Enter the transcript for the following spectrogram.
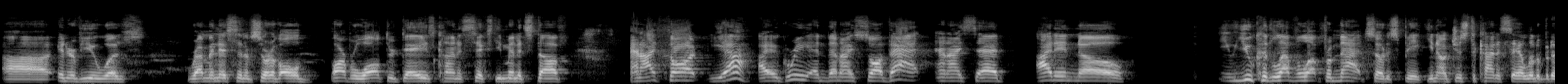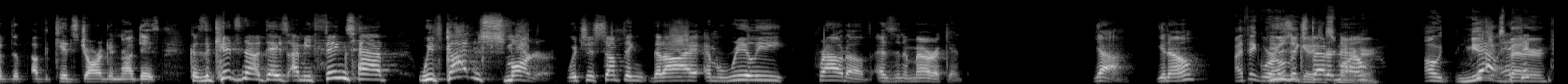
uh, interview was reminiscent of sort of old Barbara Walter days, kind of 60 minute stuff. And I thought, yeah, I agree. And then I saw that and I said, I didn't know you, you could level up from that, so to speak, you know, just to kind of say a little bit of the of the kids' jargon nowadays. Because the kids nowadays, I mean, things have we've gotten smarter, which is something that I am really proud of as an American. Yeah, you know, I think we're Music's only getting better now. Oh, music's think- better.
